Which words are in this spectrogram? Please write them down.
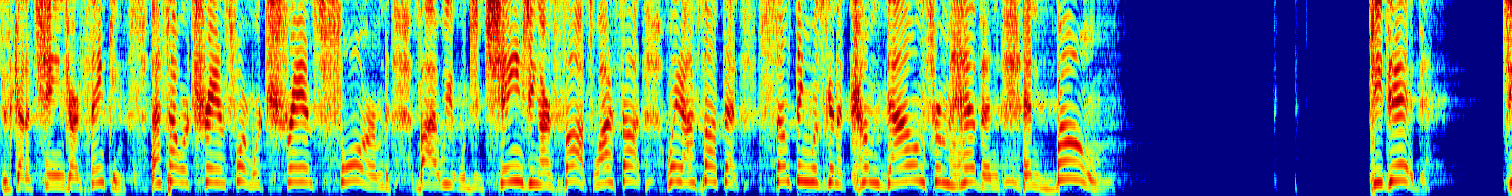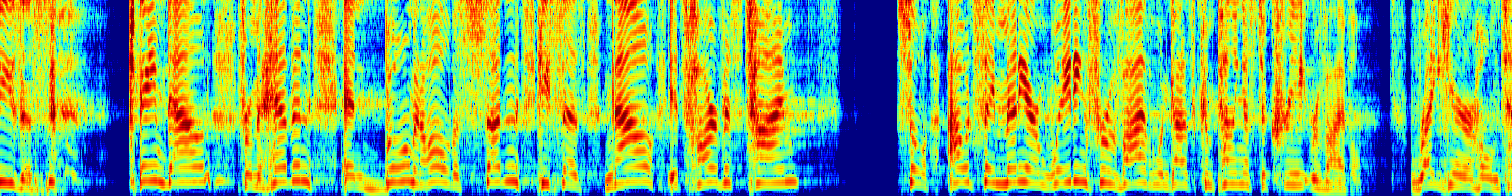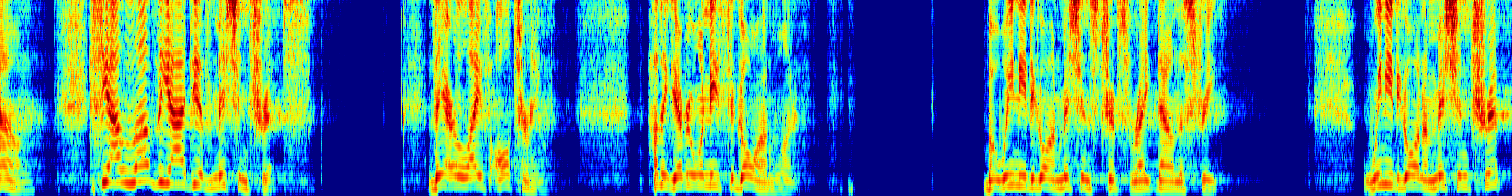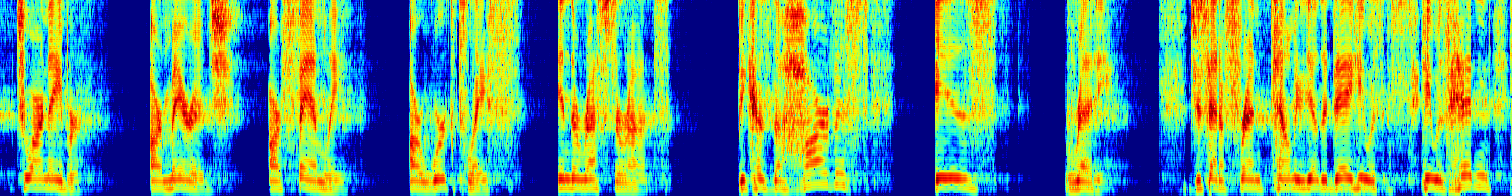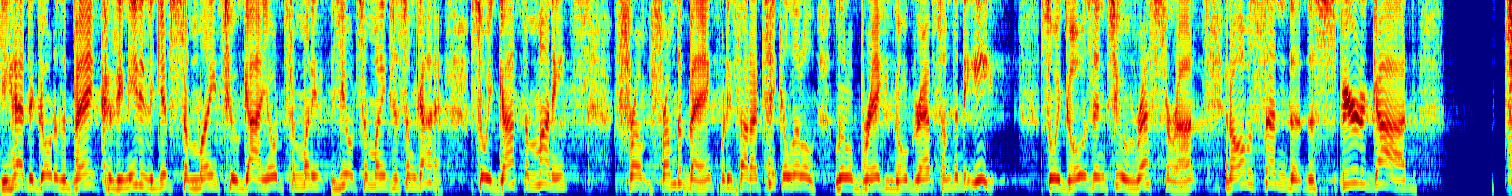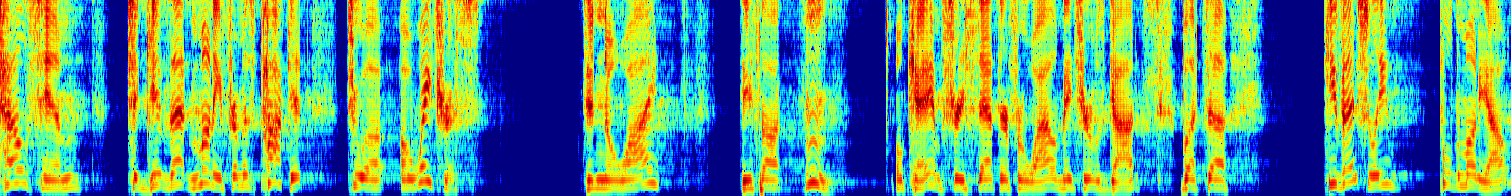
Just got to change our thinking. That's how we're transformed. We're transformed by we changing our thoughts. Well, I thought, wait, I thought that something was going to come down from heaven, and boom, he did. Jesus came down from heaven, and boom, and all of a sudden, he says, now it's harvest time. So I would say many are waiting for revival when God is compelling us to create revival right here in our hometown. See, I love the idea of mission trips. They are life altering. I think everyone needs to go on one. But we need to go on missions trips right down the street. We need to go on a mission trip to our neighbor, our marriage, our family, our workplace, in the restaurant because the harvest is ready. Just had a friend tell me the other day he was he was heading he had to go to the bank because he needed to give some money to a guy. He owed some money he owed some money to some guy. So he got the money from from the bank but he thought I'd take a little little break and go grab something to eat. So he goes into a restaurant and all of a sudden the, the spirit of God tells him to give that money from his pocket to a, a waitress. Didn't know why. He thought hmm Okay, I'm sure he sat there for a while and made sure it was God. But uh, he eventually pulled the money out.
